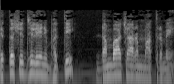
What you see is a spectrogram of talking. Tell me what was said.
చిత్తశుద్ధి లేని భక్తి డంబాచారం మాత్రమే.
